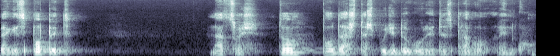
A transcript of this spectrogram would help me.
Jak jest popyt na coś, to podaż też pójdzie do góry. To jest prawo rynku.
